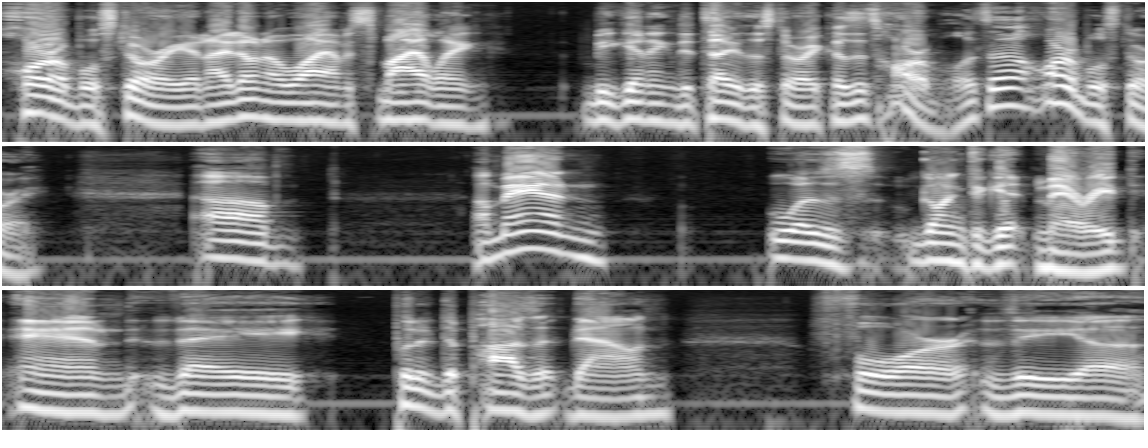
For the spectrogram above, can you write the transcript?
horrible story, and I don't know why I'm smiling beginning to tell you the story because it's horrible. It's a horrible story. Um, a man was going to get married and they put a deposit down for the uh,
